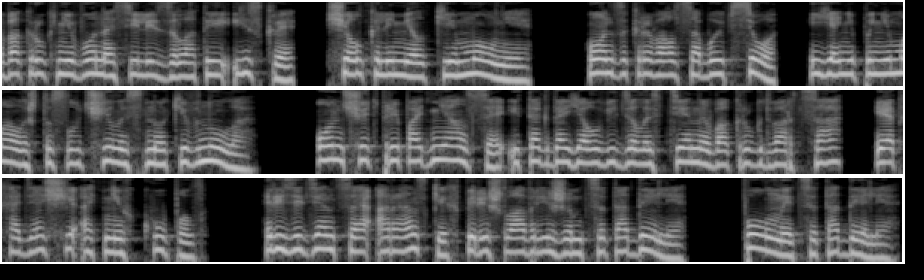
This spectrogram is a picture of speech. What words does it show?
Вокруг него носились золотые искры, щелкали мелкие молнии. Он закрывал собой все, и я не понимала, что случилось, но кивнула. Он чуть приподнялся, и тогда я увидела стены вокруг дворца и отходящий от них купол. Резиденция Аранских перешла в режим цитадели, полной цитадели.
